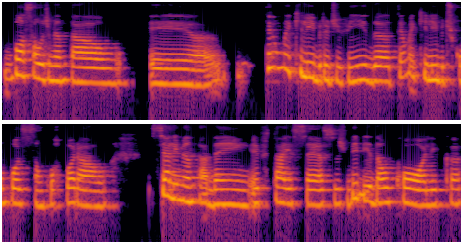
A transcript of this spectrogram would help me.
boa saúde mental, é, ter um equilíbrio de vida, ter um equilíbrio de composição corporal, se alimentar bem, evitar excessos, bebida alcoólica,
